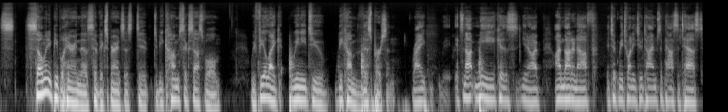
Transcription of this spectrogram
So many people hearing this have experienced this to to become successful. We feel like we need to become this person, right? It's not me because you know I, I'm not enough. It took me 22 times to pass the test.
